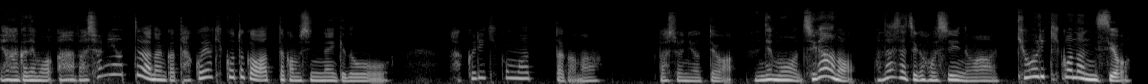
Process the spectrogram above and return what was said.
いやなんかでもあ場所によってはなんかたこ焼き粉とかはあったかもしんないけど薄力粉もあったかな。場所によっては。でも違うの。私たちが欲しいのは強力粉なんですよ。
